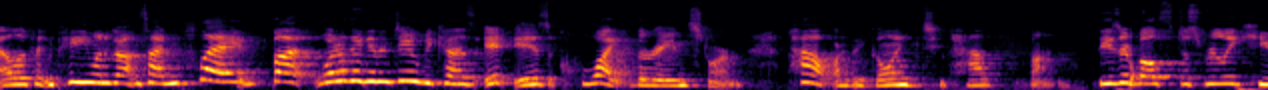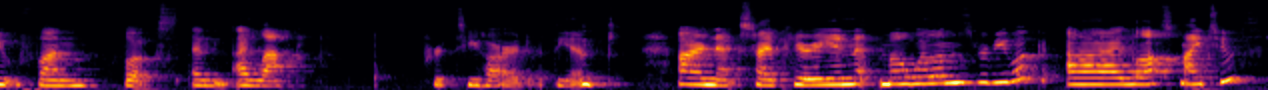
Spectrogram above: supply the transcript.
Elephant and Piggie want to go out inside and play, but what are they going to do because it is quite the rainstorm? How are they going to have fun? These are both just really cute, fun books, and I laughed pretty hard at the end. Our next Hyperion Mo Willems review book, I Lost My Tooth.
